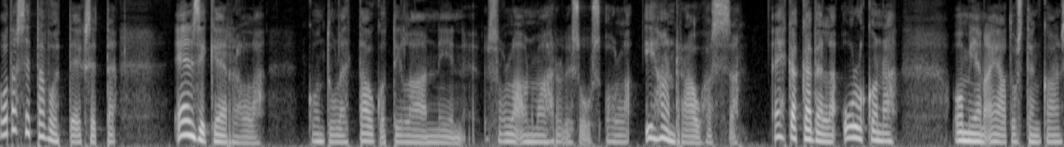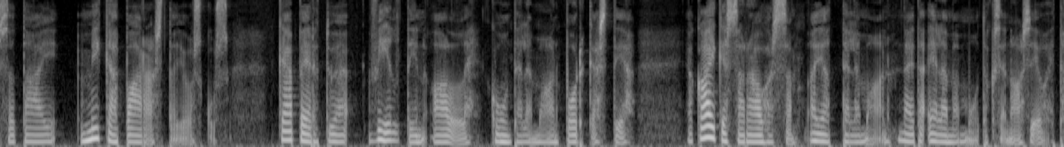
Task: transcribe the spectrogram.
ota se tavoitteeksi, että ensi kerralla, kun tulet taukotilaan, niin sulla on mahdollisuus olla ihan rauhassa. Ehkä kävellä ulkona omien ajatusten kanssa tai mikä parasta joskus, käpertyä viltin alle kuuntelemaan podcastia ja kaikessa rauhassa ajattelemaan näitä elämänmuutoksen asioita.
